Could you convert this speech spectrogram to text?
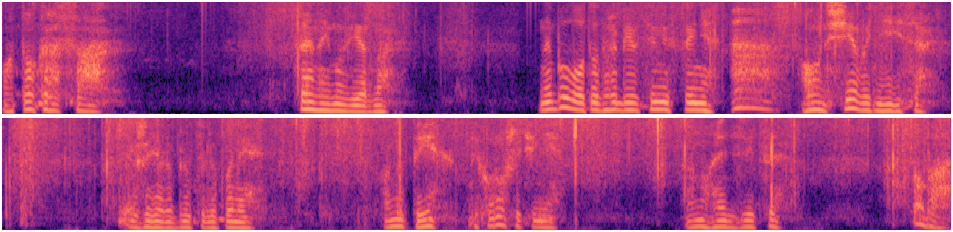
Ото краса. Це неймовірно. Не було тут грибів в цій місцині. А вон ще видніється. Як же я люблю ці люпини. А ну ти, ти хороший чи ні? А ну геть звідси. Оба.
